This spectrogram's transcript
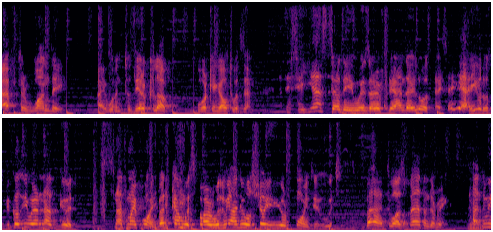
After one day, I went to their club working out with them. They say, yesterday was a referee and I lost. I say, yeah, you lost because you were not good. It's not my point, but come with spar with me and I will show you your point, which bad was bad in the ring. Yeah. And we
